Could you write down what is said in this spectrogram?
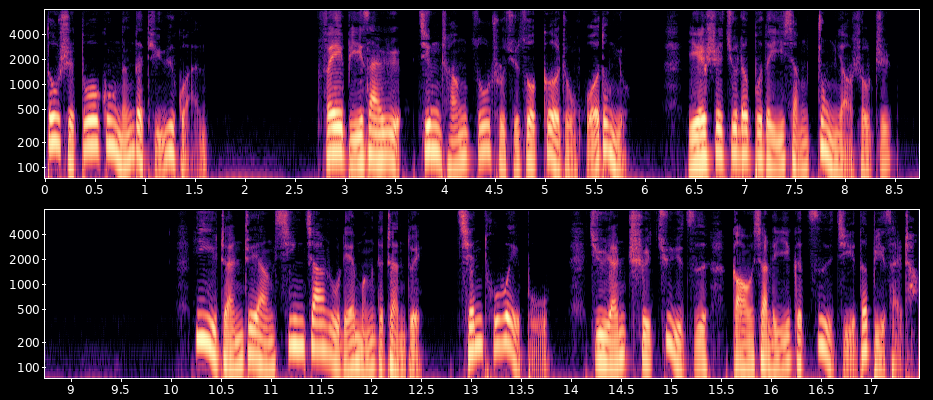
都是多功能的体育馆。非比赛日经常租出去做各种活动用，也是俱乐部的一项重要收支。一展这样新加入联盟的战队，前途未卜，居然斥巨资搞下了一个自己的比赛场。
